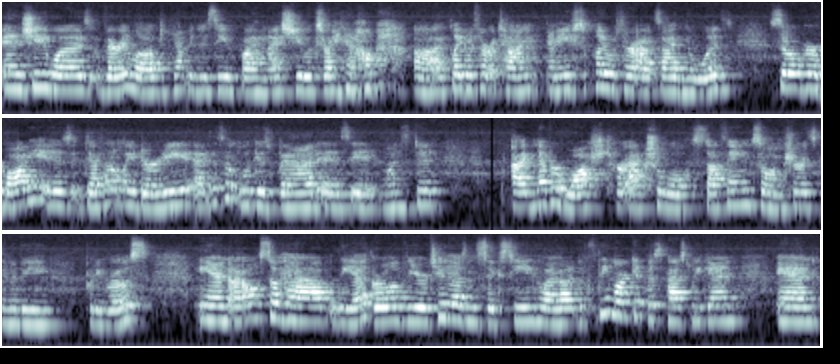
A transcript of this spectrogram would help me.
and she was very loved. Do not be deceived by how nice she looks right now. Uh, I played with her a ton, and I used to play with her outside in the woods. So her body is definitely dirty. It doesn't look as bad as it once did. I've never washed her actual stuffing, so I'm sure it's going to be pretty gross. And I also have Leah, Girl of the Year 2016, who I got at the flea market this past weekend. And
